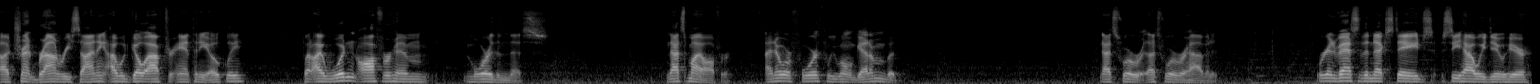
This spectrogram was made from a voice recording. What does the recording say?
uh, Trent Brown, re-signing, I would go after Anthony Oakley. But I wouldn't offer him more than this. That's my offer. I know we're fourth. We won't get him, but that's where we're, that's where we're having it. We're gonna advance to the next stage. See how we do here.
